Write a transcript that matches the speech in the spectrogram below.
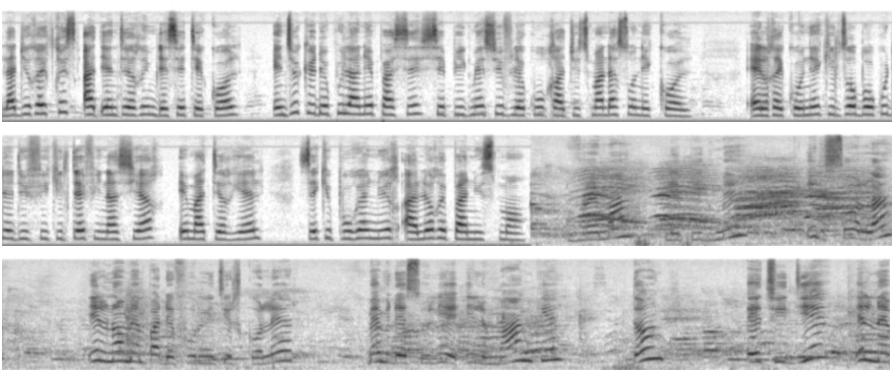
La directrice ad intérim de cette école indique que depuis l'année passée, ces pygmées suivent les cours gratuitement dans son école. Elle reconnaît qu'ils ont beaucoup de difficultés financières et matérielles, ce qui pourrait nuire à leur épanouissement. Vraiment, les pygmées, ils sont là, ils n'ont même pas de fournitures scolaires, même des souliers, ils manquent. Donc, étudier, ils ne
